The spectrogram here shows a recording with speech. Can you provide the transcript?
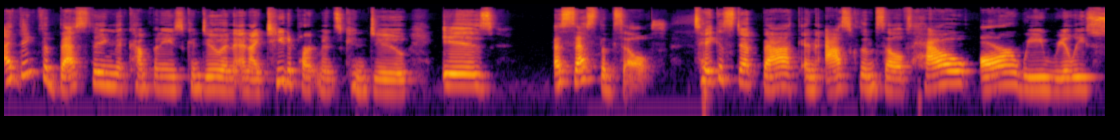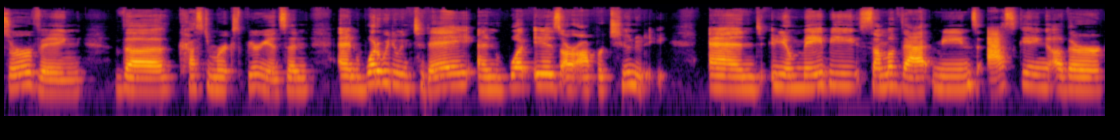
I think the best thing that companies can do and, and IT departments can do is assess themselves. Take a step back and ask themselves, how are we really serving the customer experience and and what are we doing today and what is our opportunity? And you know, maybe some of that means asking other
